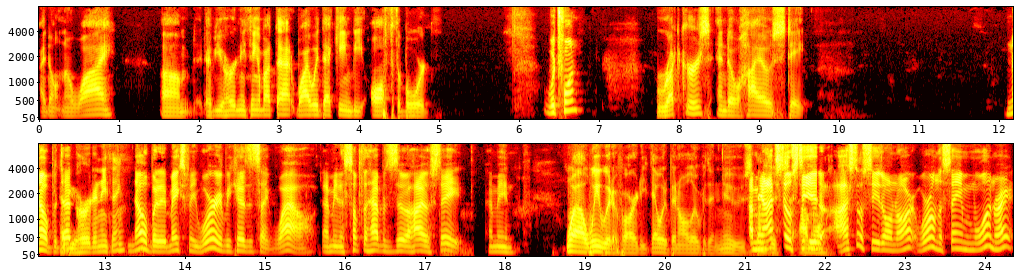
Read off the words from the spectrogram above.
I don't know why. Um, have you heard anything about that? Why would that game be off the board? Which one? Rutgers and Ohio State. No, but Have that you heard anything? no, but it makes me worry because it's like, wow. I mean, if something happens to Ohio State, I mean, Well, we would have already. That would have been all over the news. I mean, I'm I just- still see I'm it. on- I still see it on our. We're on the same one, right?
